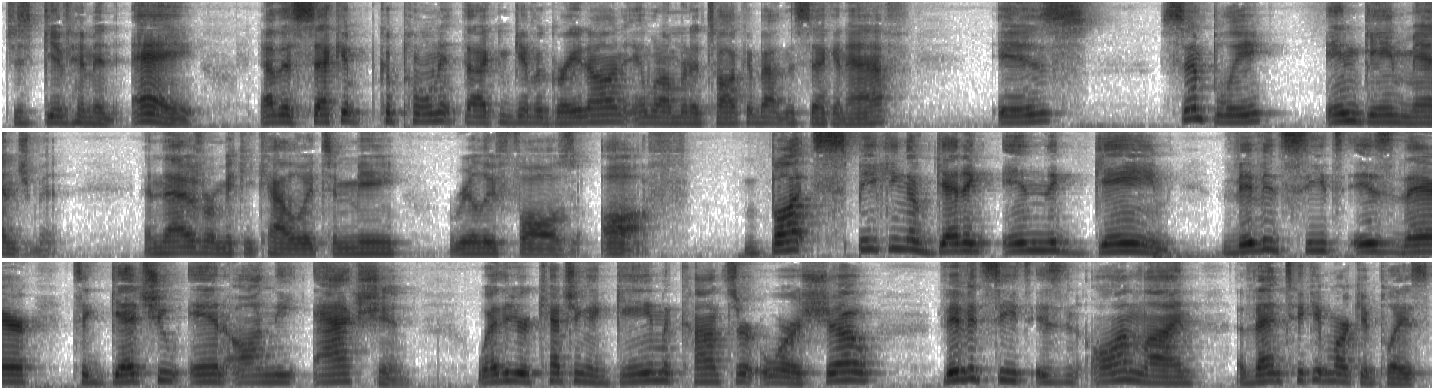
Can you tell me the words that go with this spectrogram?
just give him an A. Now the second component that I can give a grade on and what I'm going to talk about in the second half is simply in-game management. And that is where Mickey Callaway to me really falls off. But speaking of getting in the game, Vivid Seats is there to get you in on the action. Whether you're catching a game, a concert, or a show, Vivid Seats is an online event ticket marketplace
